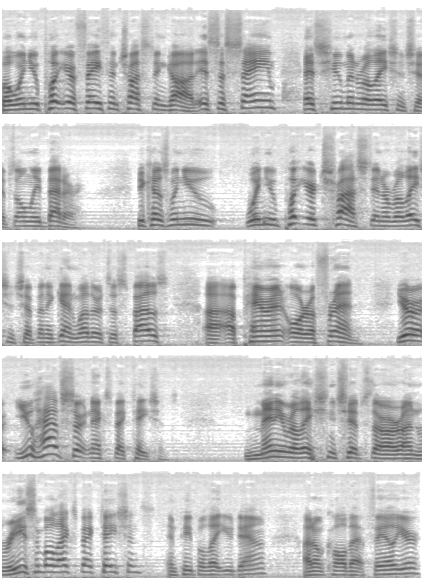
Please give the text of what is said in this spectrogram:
But when you put your faith and trust in God, it's the same as human relationships, only better. Because when you when you put your trust in a relationship, and again, whether it's a spouse, uh, a parent, or a friend, you're, you have certain expectations. Many relationships, there are unreasonable expectations, and people let you down. I don't call that failure.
